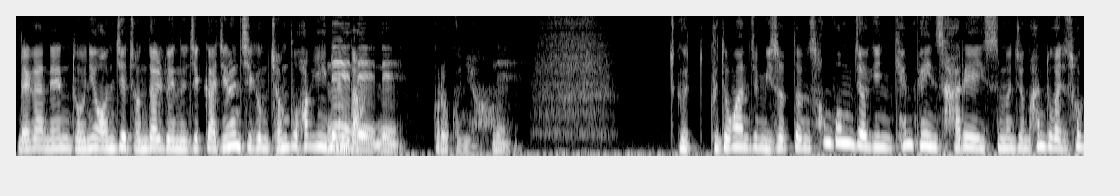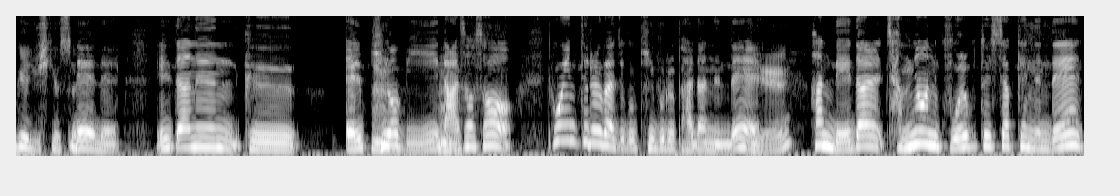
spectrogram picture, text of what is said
내가 낸 돈이 언제 전달됐는지까지는 지금 전부 확인이 네, 된다. 네, 네. 그렇군요. 네. 그, 그동안 좀 있었던 성공적인 캠페인 사례 있으면 좀 한두 가지 소개해 주시겠어요? 네네. 일단은 그 LP업이 음, 음. 나서서 포인트를 가지고 기부를 받았는데 예. 한네 달 작년 9월부터 시작했는데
